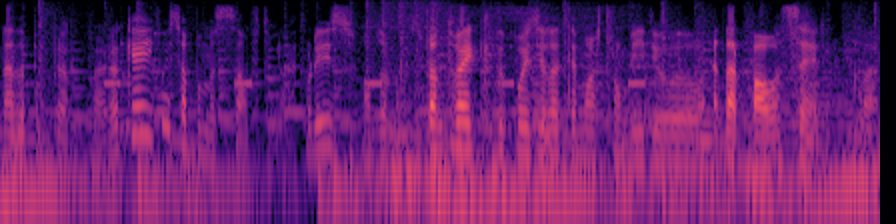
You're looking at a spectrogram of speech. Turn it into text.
nada para preocupar. Ok? Foi só para uma sessão fotográfica. Por isso, vamos ao próximo. Tanto é que depois ele até mostra um vídeo a dar pau a sério. Claro,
